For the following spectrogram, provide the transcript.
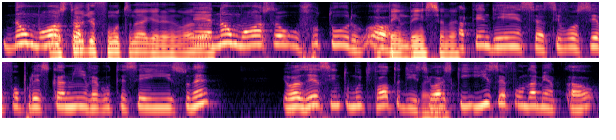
não Mostrou mostra, o defunto, né, querido? Mas, é, ó, não mostra o futuro. a Ó, tendência, né? a tendência, se você for por esse caminho, vai acontecer isso, né? Eu, às vezes, sinto muito falta disso. Legal. Eu acho que isso é fundamental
